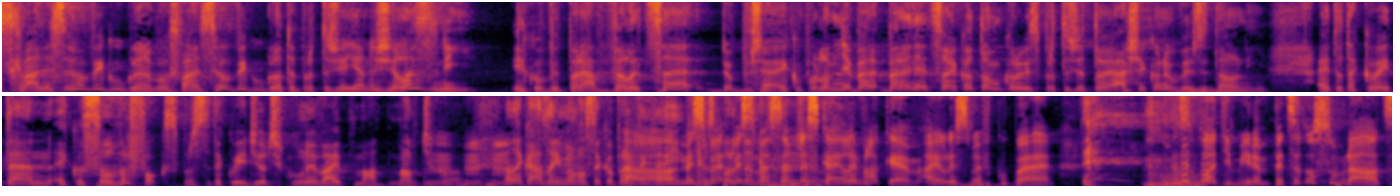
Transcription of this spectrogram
schválně si ho vygoogle, nebo schválně si ho vygooglete, protože Jan Železný jako vypadá velice dobře. Jako podle mě bere, bere něco jako Tom Cruise, protože to je až jako neuvěřitelný. A je to takový ten jako Silver Fox, prostě takový George Clooney vibe má, maličko. Mm-hmm. A taková zajímavost jako pro ty, který Uh, my jsme, my jsme sem dneska jeli vlakem a jeli jsme v kupé s Vladimírem 518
